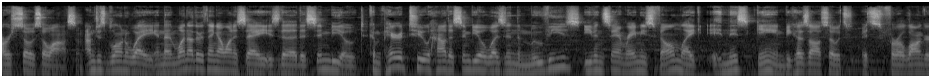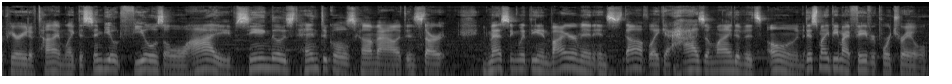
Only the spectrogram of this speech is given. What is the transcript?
are so so awesome. I'm just blown away. And then one other thing I want to say is the the symbiote compared to how the symbiote was in the movies, even Sam Raimi's film, like in this game because also it's it's for a longer period of time, like the symbiote feels alive. Seeing those tentacles come out and start messing with the environment and stuff, like it has a mind of its own. This might be my favorite portrayal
